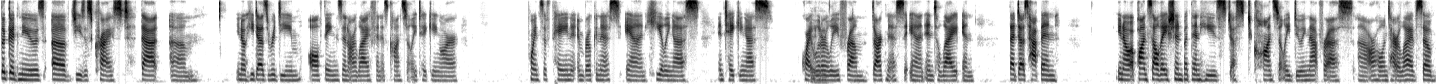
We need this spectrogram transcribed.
the good news of Jesus Christ that um, you know he does redeem all things in our life and is constantly taking our points of pain and brokenness and healing us and taking us quite mm-hmm. literally from darkness and into light and that does happen you know upon salvation but then he's just constantly doing that for us uh, our whole entire lives so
